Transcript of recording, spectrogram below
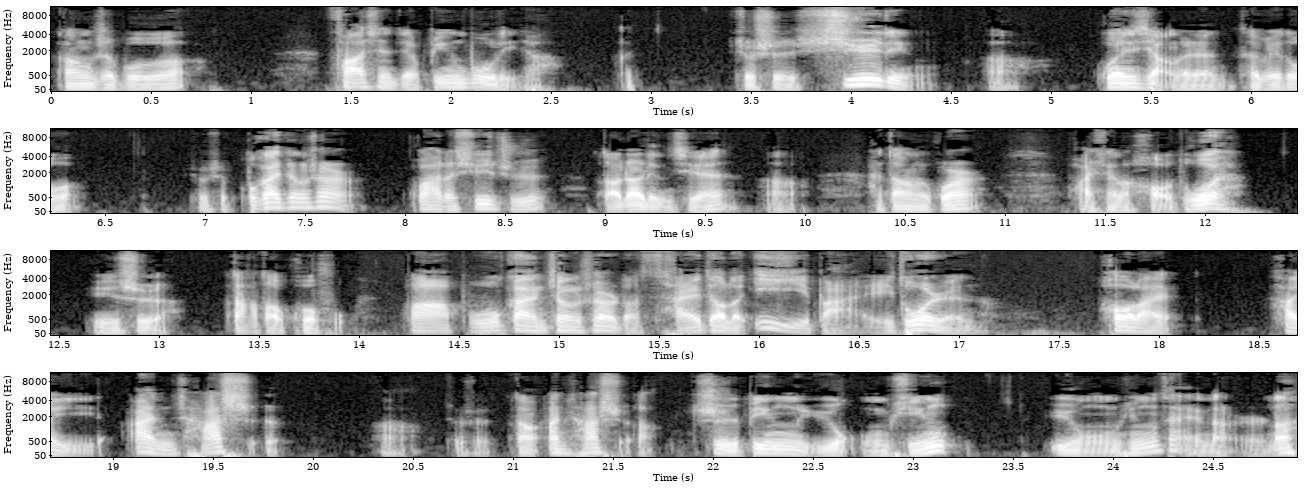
刚直不阿，发现这个兵部里啊，就是虚领啊官饷的人特别多，就是不干正事儿，挂着虚职，到点领钱啊。还当了官发现了好多呀，于是啊，大刀阔斧，把不干正事的裁掉了一百多人。后来，他以按察使啊，就是当按察使了，治兵永平。永平在哪儿呢？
